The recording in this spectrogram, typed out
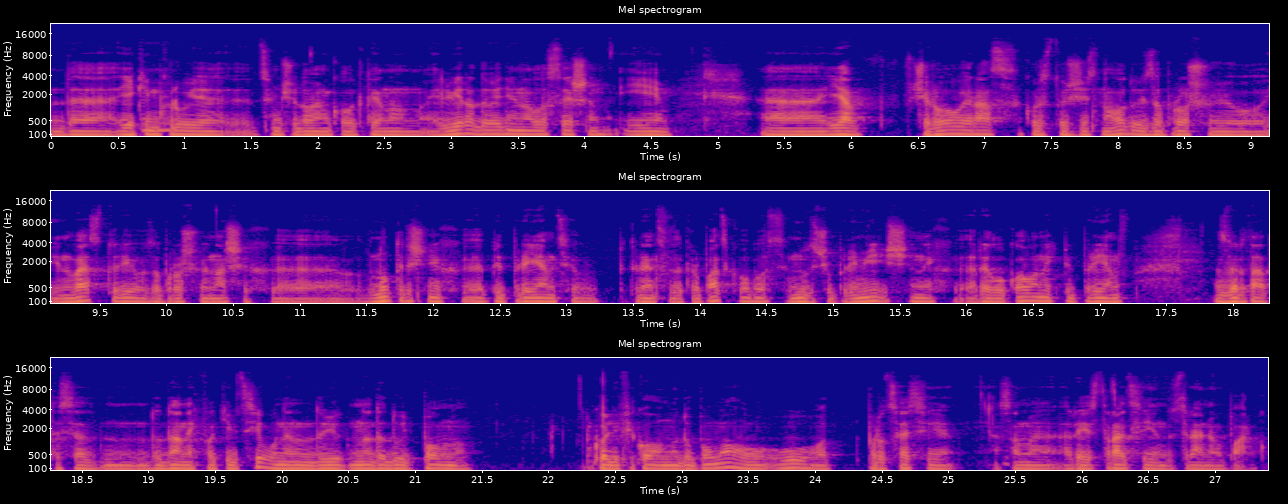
де яким керує цим чудовим колективом Ельвіра Давидівна Лисишин. І е, я в черговий раз, користуючись нагодою, запрошую інвесторів, запрошую наших е, внутрішніх е, підприємців, підприємців Закарпатської області, внутрішньопереміщених, релокованих підприємств, звертатися до даних фахівців. Вони надають нададуть повну кваліфіковану допомогу у от, процесі саме реєстрації індустріального парку.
